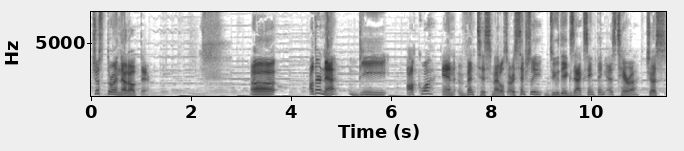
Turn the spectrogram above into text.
just throwing that out there. Uh, other than that, the Aqua and Ventus medals are essentially do the exact same thing as Terra, just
